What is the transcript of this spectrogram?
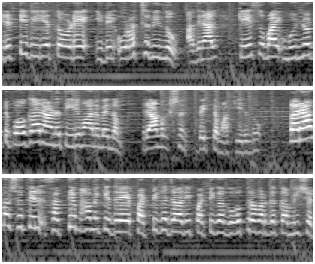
ഇരട്ടി വീര്യത്തോടെ ഇതിൽ ഉറച്ചു നിന്നു. അതിനാൽ കേസുമായി മുന്നോട്ടു പോകാനാണ് തീരുമാനമെന്നും രാമകൃഷ്ണൻ വ്യക്തമാക്കിയിരുന്നു. പരാമർശത്തിൽ സത്യഭാമയ്ക്കെതിരെ പട്ടികജാതി പട്ടിക ഗോത്രവർഗ കമ്മീഷൻ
